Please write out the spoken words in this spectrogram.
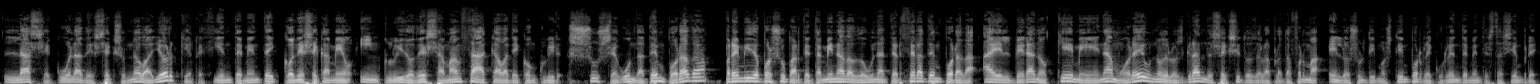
la secuela de Sexo en Nueva York, que recientemente, con ese cameo incluido de Samantha, acaba de concluir su segunda temporada. Premio por su parte también ha dado una tercera temporada a El verano que me enamoré, uno de los grandes éxitos de la plataforma en los últimos tiempos, recurrentemente está siempre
